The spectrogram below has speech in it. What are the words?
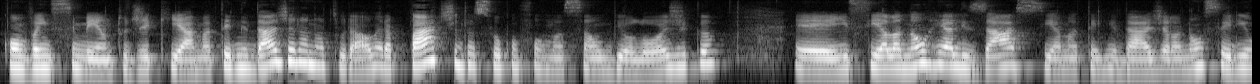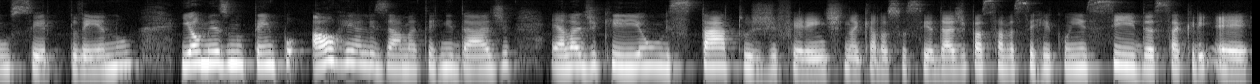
convencimento de que a maternidade era natural, era parte da sua conformação biológica, é, e se ela não realizasse a maternidade, ela não seria um ser pleno, e ao mesmo tempo, ao realizar a maternidade, ela adquiria um status diferente naquela sociedade, passava a ser reconhecida, sacri, é,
